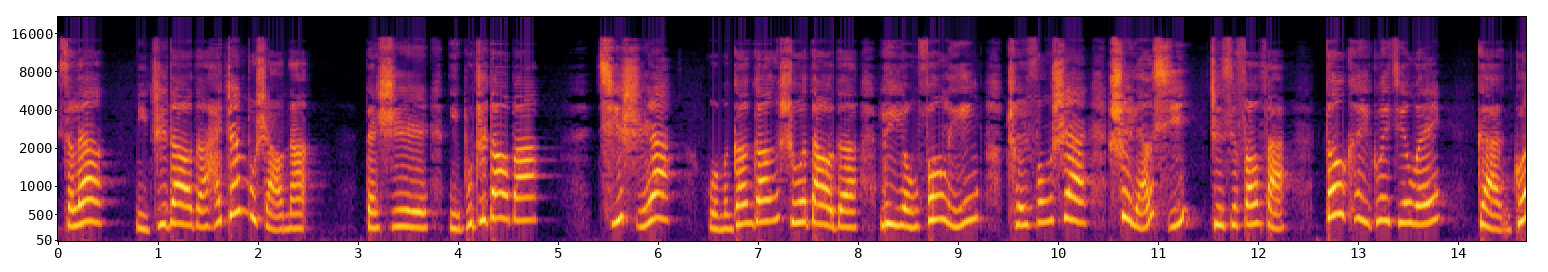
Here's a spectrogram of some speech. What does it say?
小亮，你知道的还真不少呢。但是你不知道吧？其实啊，我们刚刚说到的利用风铃、吹风扇、睡凉席这些方法，都可以归结为感官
